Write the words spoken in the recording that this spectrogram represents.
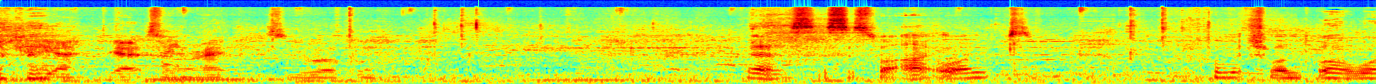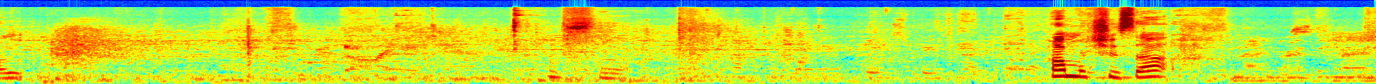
Okay. Yeah, yeah, it's alright. So you're welcome. Yes, this is what I want. And which one do I want? What's that? How much is that? Nine ninety nine.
